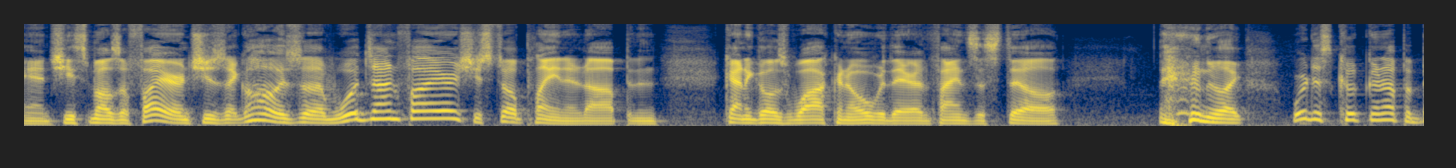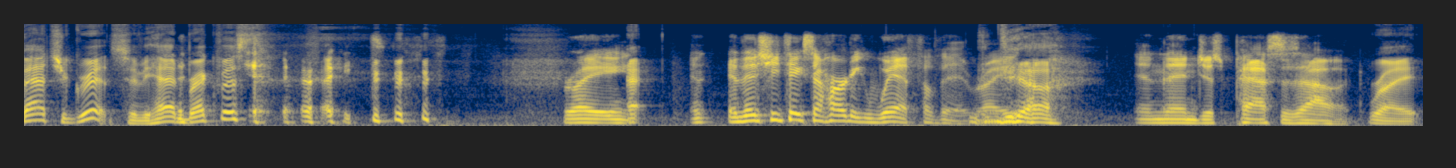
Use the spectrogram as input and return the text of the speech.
And she smells a fire, and she's like, "Oh, is the woods on fire?" She's still playing it up, and kind of goes walking over there and finds the still. and they're like, "We're just cooking up a batch of grits. Have you had breakfast?" right. right. And, and then she takes a hearty whiff of it, right? Yeah. And then just passes out. Right.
